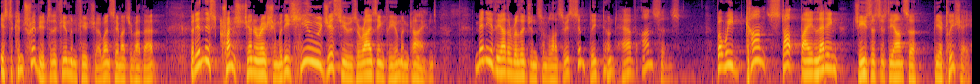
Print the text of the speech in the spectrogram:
is to contribute to the human future. I won't say much about that. But in this crunch generation, with these huge issues arising for humankind, Many of the other religions and philosophies simply don't have answers. But we can't stop by letting Jesus is the answer be a cliche.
